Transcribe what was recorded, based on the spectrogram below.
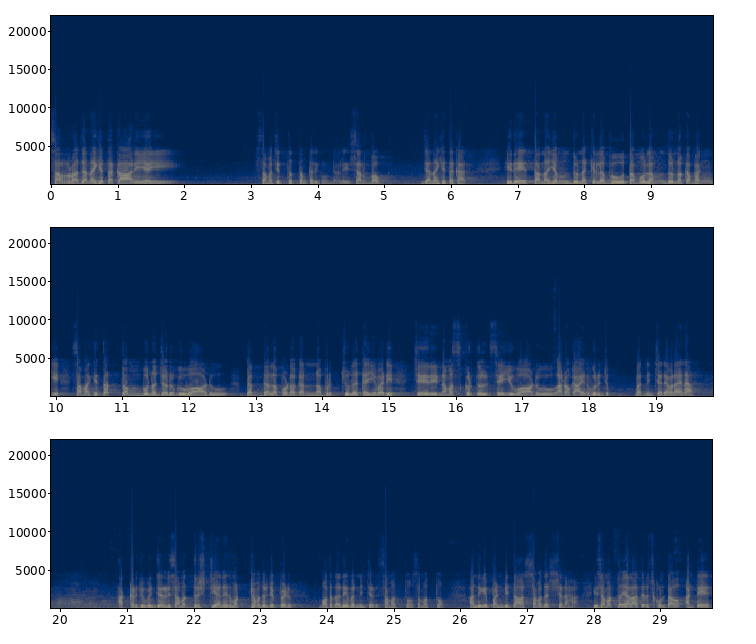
సర్వజనహితకారి అయి సమచిత్తత్వం కలిగి ఉండాలి. సర్వ జనహితకారి ఇదే తన ఎందునకిల భూతములందునొక భంగి సమహితత్వంబున జరుగువాడు పెద్దల పొడగన్న భృత్యుల కైవడి చేరి నమస్కృతులు చేయువాడు అని ఒక ఆయన గురించి వర్ణించారు. ఎవరైనా అక్కడ చూపించారండి సమదృష్టి అనేది మొట్టమొదటి చెప్పాడు. మొదట అదే వర్ణించాడు. సమత్వం సమత్వం. అందుకే పండిత సమదర్శన. ఈ సమత్వం ఎలా తెలుసుకుంటావు అంటే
